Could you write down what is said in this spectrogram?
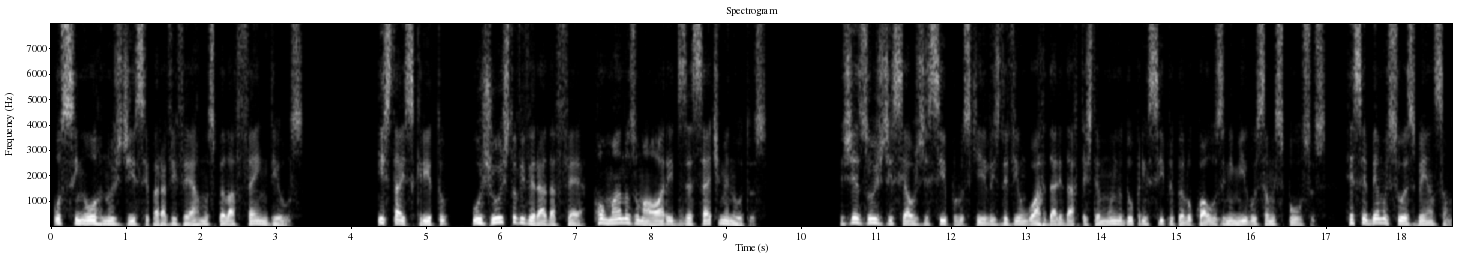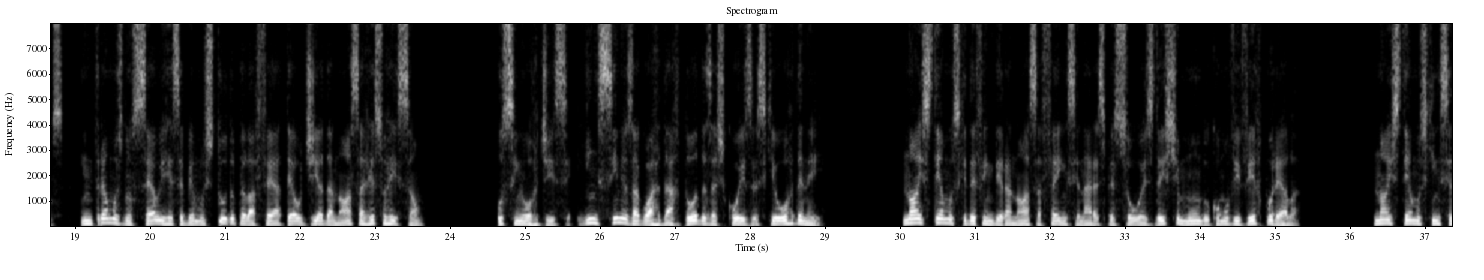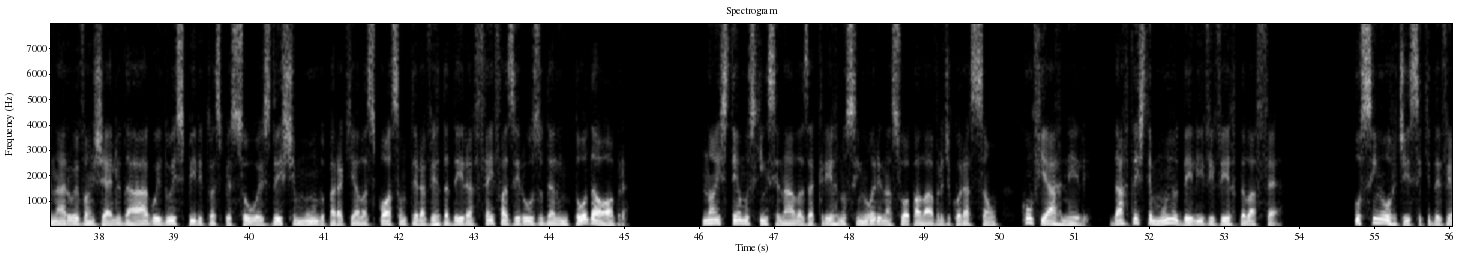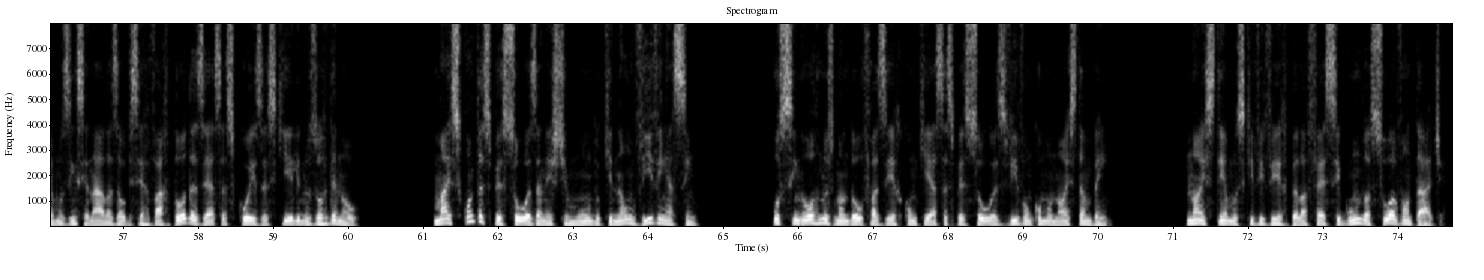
O Senhor nos disse para vivermos pela fé em Deus. Está escrito: O justo viverá da fé. Romanos 1 hora e 17 minutos. Jesus disse aos discípulos que eles deviam guardar e dar testemunho do princípio pelo qual os inimigos são expulsos, recebemos suas bênçãos, entramos no céu e recebemos tudo pela fé até o dia da nossa ressurreição. O Senhor disse: ensine-os a guardar todas as coisas que eu ordenei. Nós temos que defender a nossa fé e ensinar as pessoas deste mundo como viver por ela. Nós temos que ensinar o Evangelho da água e do Espírito às pessoas deste mundo para que elas possam ter a verdadeira fé e fazer uso dela em toda a obra. Nós temos que ensiná-las a crer no Senhor e na Sua palavra de coração, confiar nele, dar testemunho dele e viver pela fé. O Senhor disse que devemos ensiná-las a observar todas essas coisas que Ele nos ordenou. Mas quantas pessoas há neste mundo que não vivem assim? O Senhor nos mandou fazer com que essas pessoas vivam como nós também. Nós temos que viver pela fé segundo a Sua vontade.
